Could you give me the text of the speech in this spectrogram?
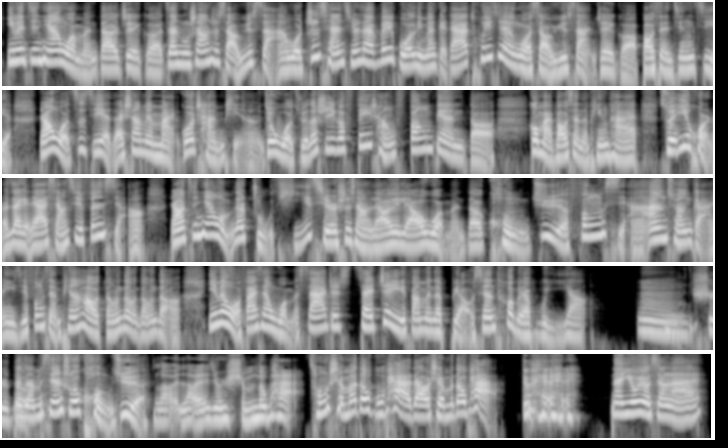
因为今天我们的这个赞助商是小雨伞，我之前其实，在微博里面给大家推荐过小雨伞这个保险经纪，然后我自己也在上面买过产品，就我觉得是一个非常方便的购买保险的平台，所以一会儿呢再给大家详细分享。然后今天我们的主题其实是想聊一聊我们的恐惧、风险、安全感以及风险偏好等等等等，因为我发现我。我们仨这在这一方面的表现特别不一样，嗯，是的。那咱们先说恐惧，老老爷就是什么都怕，从什么都不怕到什么都怕。对，那悠悠先来，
